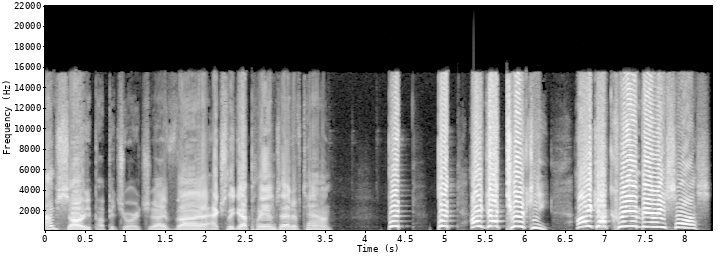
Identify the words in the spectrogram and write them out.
I'm sorry, Puppet George. I've uh, actually got plans out of town. But, but I got turkey. I got cranberry sauce.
